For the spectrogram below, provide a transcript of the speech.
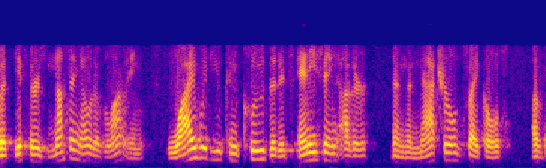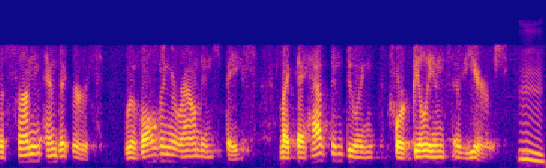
But if there's nothing out of line, why would you conclude that it's anything other than the natural cycles of the sun and the earth revolving around in space like they have been doing for billions of years? Mm,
